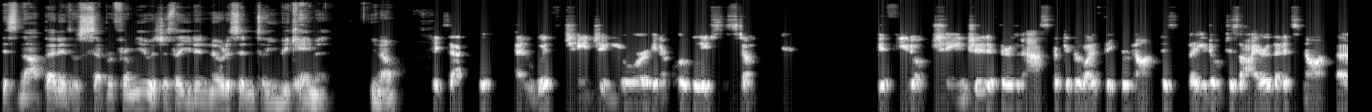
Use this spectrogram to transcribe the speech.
it's not that it was separate from you, it's just that you didn't notice it until you became it, you know? Exactly. And with changing your inner core belief system, if you don't change it, if there's an aspect of your life that you're not that you don't desire, that it's not a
